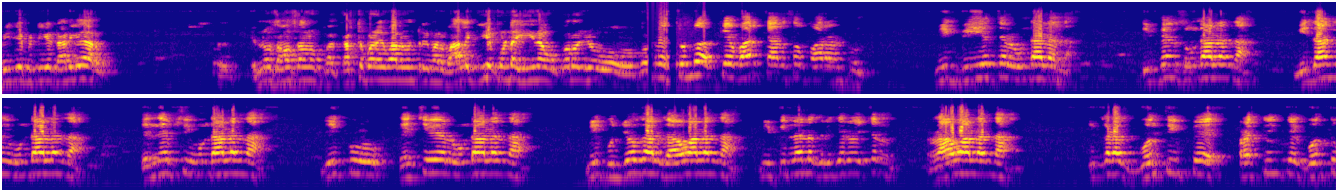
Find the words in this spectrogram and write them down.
బీజేపీ టికెట్ అడిగినారు. ఎన్నో సంవత్సరాలు కష్టపడే వాళ్ళు ఉంటారు. మరి వాళ్ళకి ఇవ్వకుండా ఈయన ఒక్కరోజు వస్తుండు అక్కే వారు చాలా సో అంటుండ్రు మీకు బిహెచ్ఎల్ ఉండాలన్నా డిఫెన్స్ ఉండాలన్నా మిదాని ఉండాలన్నా ఎన్ఎఫ్సి ఉండాలన్నా మీకు హెచ్ఏఎల్ ఉండాలన్నా మీకు ఉద్యోగాలు కావాలన్నా మీ పిల్లలకు రిజర్వేషన్ రావాలన్నా ఇక్కడ గొంతు ఇప్పే ప్రశ్నించే గొంతు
